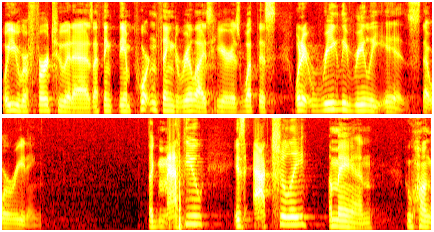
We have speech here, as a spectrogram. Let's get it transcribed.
what you refer to it as, I think the important thing to realize here is what this what it really really is that we're reading. Like Matthew is actually a man who hung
